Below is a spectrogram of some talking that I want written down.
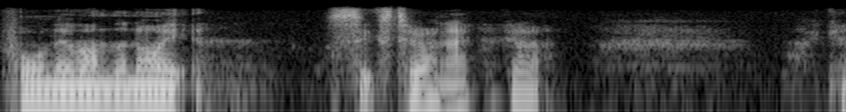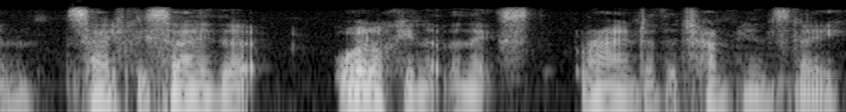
4 0 on the night. 6 2 on aggregate. I can safely say that we're looking at the next round of the Champions League.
